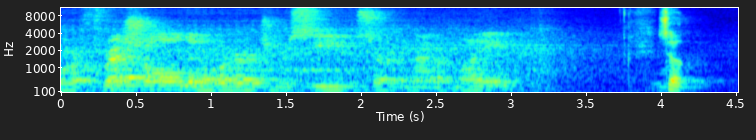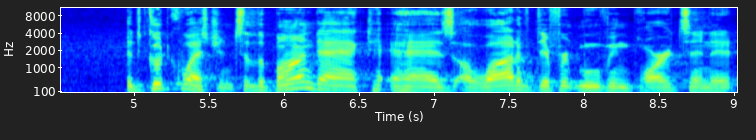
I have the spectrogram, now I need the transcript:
Or a threshold in order to receive a certain amount of money? So, it's a good question. So the Bond Act has a lot of different moving parts in it.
